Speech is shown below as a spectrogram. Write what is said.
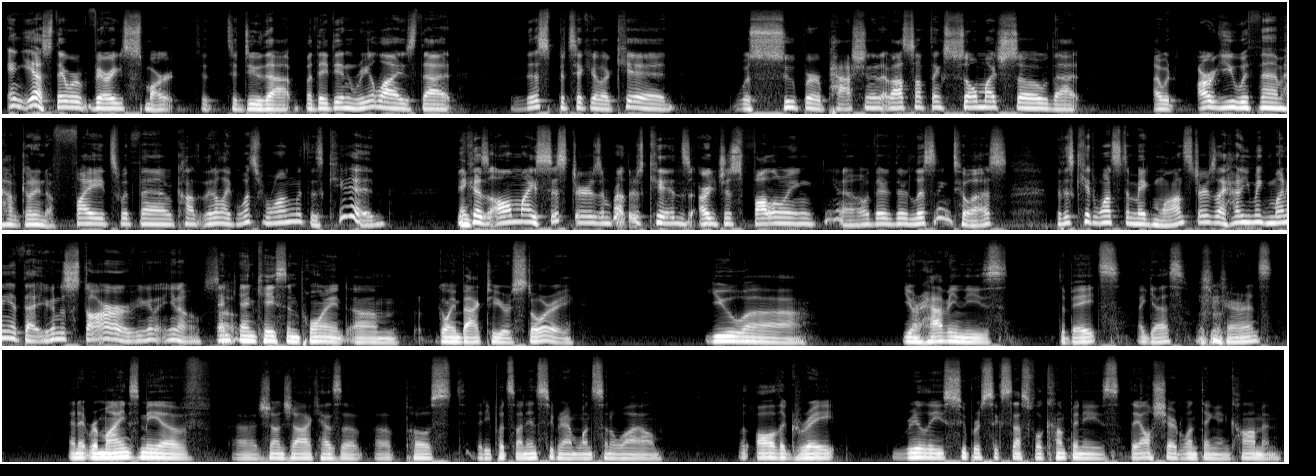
and yes, they were very smart to, to do that, but they didn't realize that this particular kid was super passionate about something, so much so that I would argue with them, have got into fights with them. They're like, "What's wrong with this kid?" Because all my sisters and brothers' kids are just following. You know, they're they're listening to us. But this kid wants to make monsters. Like, how do you make money at that? You're gonna starve. You're gonna, you know. So. And, and case in point, um, going back to your story, you uh, you're having these debates, I guess, with your parents, and it reminds me of uh, Jean Jacques has a, a post that he puts on Instagram once in a while with all the great, really super successful companies. They all shared one thing in common:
